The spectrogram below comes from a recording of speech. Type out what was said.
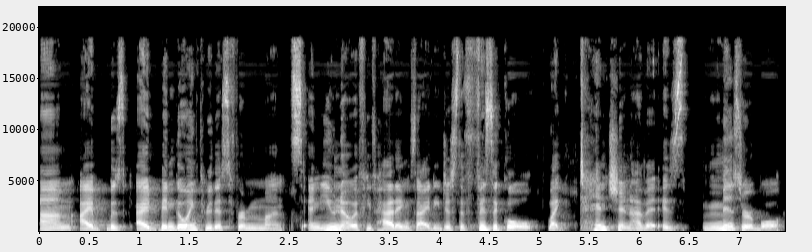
um, I was, I'd been going through this for months. And you know, if you've had anxiety, just the physical like tension of it is miserable.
